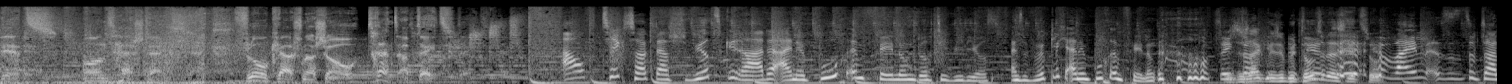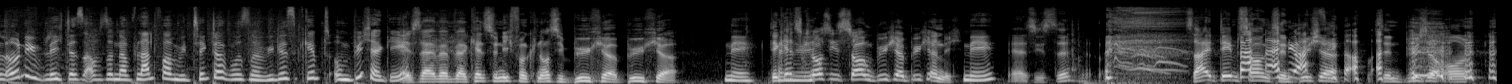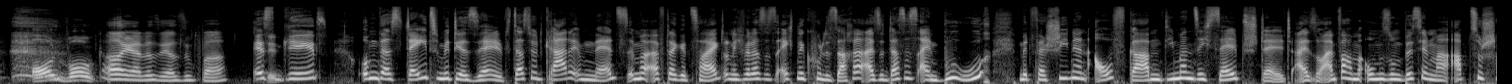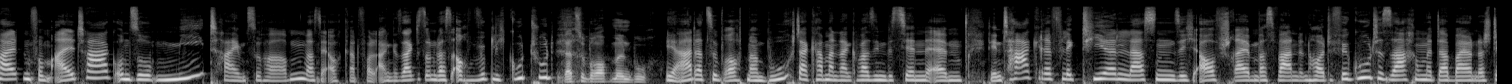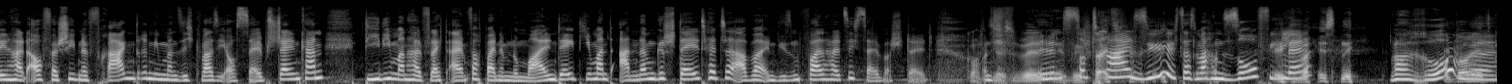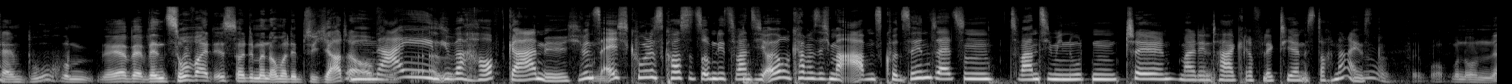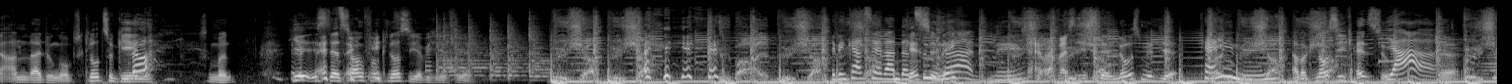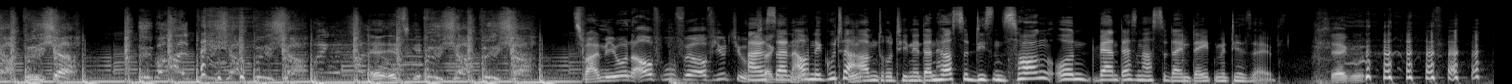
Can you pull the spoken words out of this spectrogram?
Hits und Hashtags. Flo Kerschner Show Trend Update. Auf TikTok, da schwirrt gerade eine Buchempfehlung durch die Videos. Also wirklich eine Buchempfehlung. Auf Wieso, sag, wieso betonst du das jetzt so? Weil es ist total unüblich, dass auf so einer Plattform wie TikTok, wo es nur Videos gibt, um Bücher geht. Es, äh, kennst du nicht von Knossi Bücher, Bücher? nee. Du kenn kennst. Knossis Song Bücher, Bücher nicht. Nee. Ja, siehst du? Seit dem Song sind Bücher, sind Bücher on, on vogue. Oh ja, das ist ja super. Es geht um das Date mit dir selbst. Das wird gerade im Netz immer öfter gezeigt und ich finde, das ist echt eine coole Sache. Also das ist ein Buch mit verschiedenen Aufgaben, die man sich selbst stellt. Also einfach mal, um so ein bisschen mal abzuschalten vom Alltag und so Me-Time zu haben, was ja auch gerade voll angesagt ist und was auch wirklich gut tut. Dazu braucht man ein Buch. Ja, dazu braucht man ein Buch. Da kann man dann quasi ein bisschen ähm, den Tag reflektieren lassen, sich aufschreiben, was waren denn heute für gute Sachen mit dabei. Und da stehen halt auch verschiedene Fragen drin, die man sich quasi auch selbst stellen kann. Die, die man halt vielleicht einfach bei einem normalen Date jemand anderem gestellt hätte, aber in diesem Fall halt sich selber stellt. Gott, Und ich das will- finde es ich weiß- total süß. Das machen so Ich viele. weiß nicht. Warum? Ich brauche jetzt kein Buch. Um, naja, wenn es so weit ist, sollte man auch mal den Psychiater aufrufen. Nein, Also, überhaupt gar nicht. Ich finde es echt cool. Es kostet so um die 20 Euro. Kann man sich mal abends kurz hinsetzen, 20 Minuten chillen, mal den Tag reflektieren. Ist doch nice. Vielleicht braucht man noch eine Anleitung, aufs Klo zu gehen. No. So, man, hier ist der Song von Knossi, habe ich jetzt hier. Bücher, Bücher. Überall Bücher. Ja, den kannst du ja dann dazu Kennst du nicht? hören. Nee, Aber was ist denn los mit dir? kenn ich nicht. Aber Knossi kennst du. Ja, Bücher, Bücher. Überall Bücher, Bücher. Äh, jetzt, Bücher, Bücher. zwei Millionen Aufrufe auf YouTube. das sag ist dann auch eine gute Ja? Abendroutine. Dann hörst du diesen Song und währenddessen hast du dein Date mit dir selbst. Sehr gut.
